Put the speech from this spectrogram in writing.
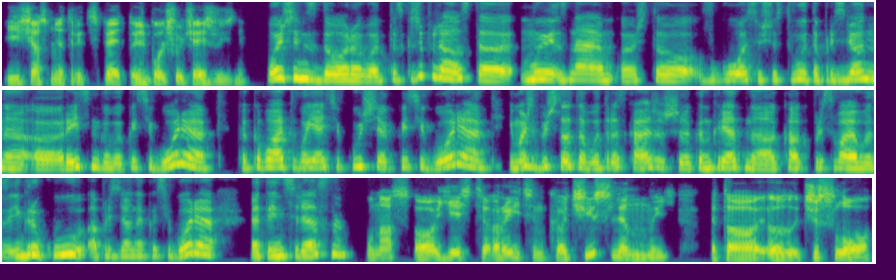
и сейчас мне 35, то есть большую часть жизни. Очень здорово. Подскажи, пожалуйста, мы знаем, э, что в ГО существует определенная э, рейтинговая категория. Какова твоя текущая категория? И, может быть, что-то вот расскажешь э, конкретно, как присваивается игроку определенная категория. Это интересно. У нас э, есть рейтинг численный, это э, число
